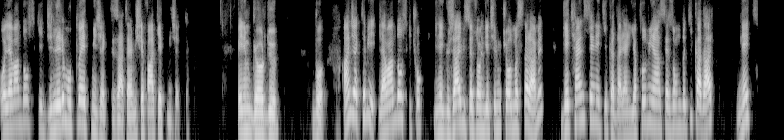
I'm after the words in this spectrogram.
o Lewandowski'cileri mutlu etmeyecekti zaten. Bir şey fark etmeyecekti. Benim gördüğüm bu. Ancak tabii Lewandowski çok yine güzel bir sezon geçirmiş olmasına rağmen geçen seneki kadar yani yapılmayan sezondaki kadar net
